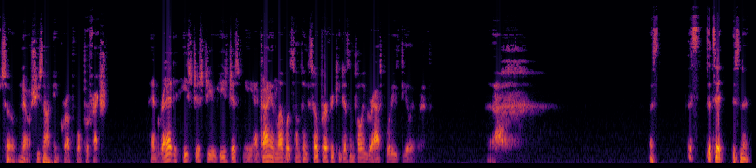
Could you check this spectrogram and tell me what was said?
So no, she's not incorruptible perfection. And Red, he's just you. He's just me. A guy in love with something so perfect he doesn't fully grasp what he's dealing with. That's, that's, that's it, isn't it?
